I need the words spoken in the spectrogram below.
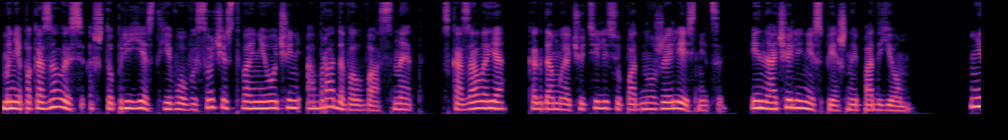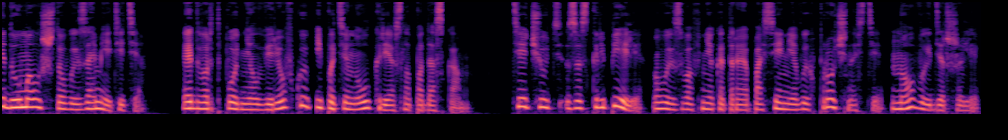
«Мне показалось, что приезд его высочества не очень обрадовал вас, Нет, сказала я, когда мы очутились у подножия лестницы и начали неспешный подъем. «Не думал, что вы заметите». Эдвард поднял веревку и потянул кресло по доскам. Те чуть заскрипели, вызвав некоторое опасение в их прочности, но выдержали.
